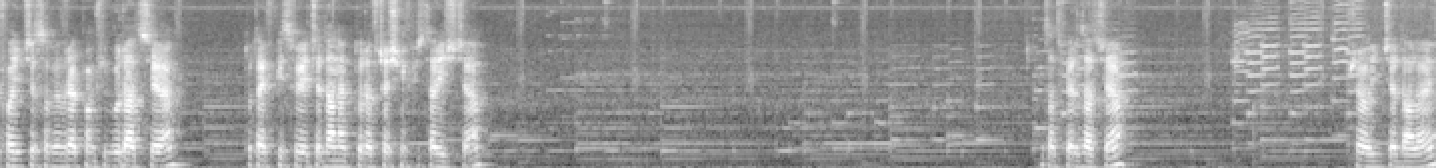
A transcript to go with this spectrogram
Wchodzicie sobie w rekonfigurację. Tutaj wpisujecie dane, które wcześniej wpisaliście. Zatwierdzacie. Przechodzicie dalej.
